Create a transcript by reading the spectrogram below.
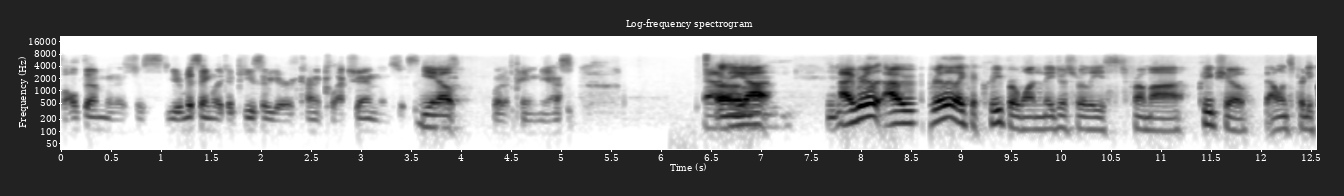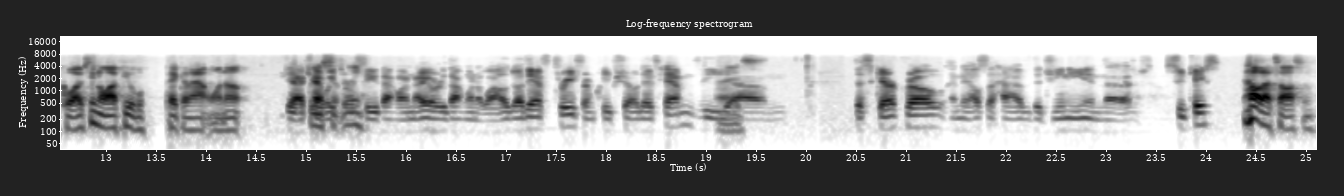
vault them and it's just you're missing like a piece of your kind of collection. It's just Yep. what a pain in the ass. Yeah, they, uh, Um, I really, I really like the Creeper one they just released from uh, Creepshow. That one's pretty cool. I've seen a lot of people picking that one up. Yeah, I can't wait to receive that one. I ordered that one a while ago. They have three from Creepshow. They have him, the Nice. um, the Scarecrow, and they also have the genie in the suitcase. Oh, that's awesome.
